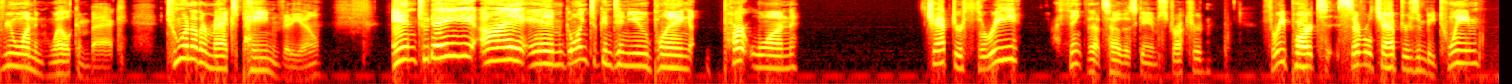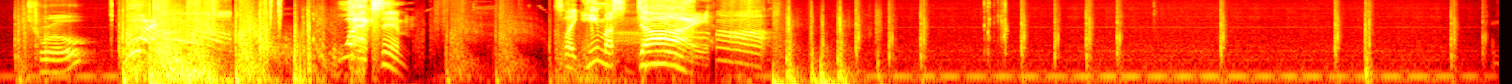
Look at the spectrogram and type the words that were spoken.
everyone and welcome back to another Max Payne video. And today I am going to continue playing part 1, chapter 3. I think that's how this game's structured. Three parts, several chapters in between. True. Wax him! It's like he must die!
